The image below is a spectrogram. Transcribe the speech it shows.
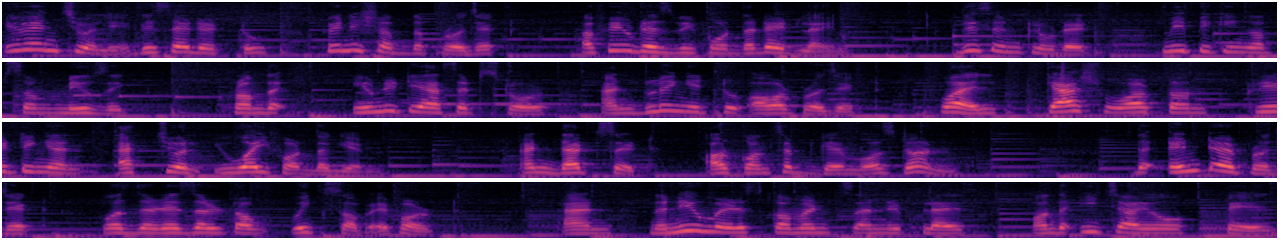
eventually decided to finish up the project a few days before the deadline. This included me picking up some music from the Unity Asset Store and gluing it to our project, while Kash worked on creating an actual UI for the game. And that's it, our concept game was done. The entire project was the result of weeks of effort, and the numerous comments and replies on the itch.io page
